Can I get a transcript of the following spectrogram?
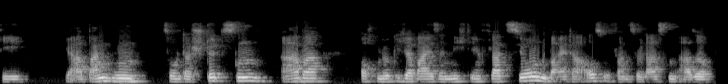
die ja, Banken zu unterstützen, aber auch möglicherweise nicht die Inflation weiter ausufern zu lassen. Also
